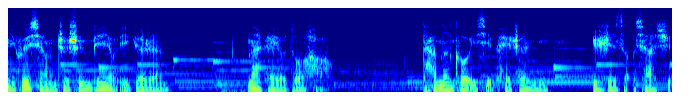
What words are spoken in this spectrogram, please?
你会想着身边有一个人，那该有多好，他能够一起陪着你，一直走下去。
